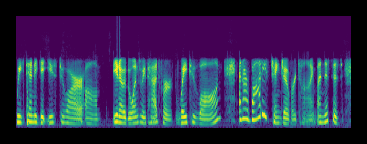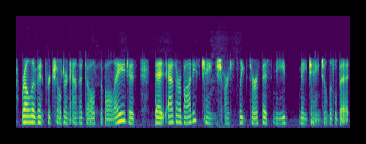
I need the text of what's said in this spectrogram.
we tend to get used to our um you know the ones we've had for way too long and our bodies change over time. And this is relevant for children and adults of all ages that as our bodies change our sleep surface needs may change a little bit.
